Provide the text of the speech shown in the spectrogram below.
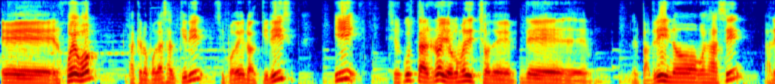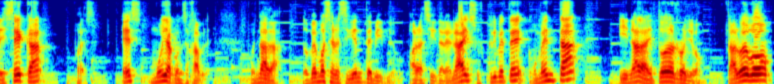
eh, el juego para que lo podáis adquirir. Si podéis, lo adquirís. Y si os gusta el rollo, como he dicho, de, de del padrino, cosas así, la ley seca, pues es muy aconsejable. Pues nada, nos vemos en el siguiente vídeo. Ahora sí, dale like, suscríbete, comenta y nada, y todo el rollo. Hasta luego.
